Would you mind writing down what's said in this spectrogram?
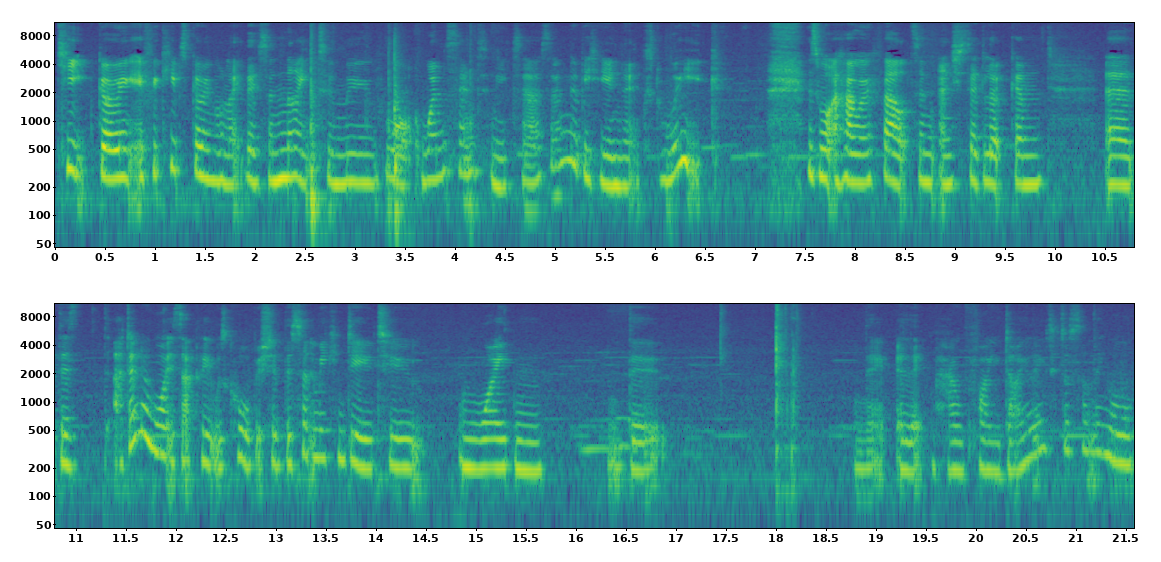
keep going, if it keeps going on like this, a night to move, what, one centimetre? So I'm going to be here next week is what how I felt. And, and she said, look, um, uh, there's I don't know what exactly it was called, but she said there's something we can do to widen the the how far you dilate it or something, or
